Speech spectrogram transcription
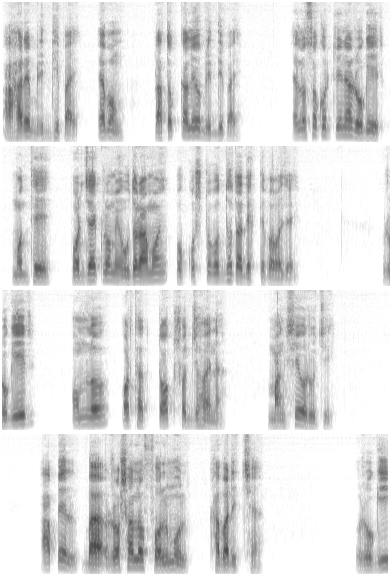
আহারে বৃদ্ধি পায় এবং প্রাতকালেও বৃদ্ধি পায়। অ্যালোসকোট্রিনা রোগীর মধ্যে পর্যায়ক্রমে উদরাময় ও কোষ্ঠবদ্ধতা দেখতে পাওয়া যায়। রোগীর অম্ল অর্থাৎ টক সহ্য হয় না মাংসেও রুচি। আপেল বা রসালো ফলমূল খাবার ইচ্ছা। রোগী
